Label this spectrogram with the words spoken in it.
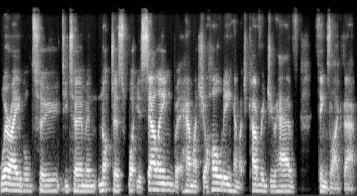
we're able to determine not just what you're selling but how much you're holding how much coverage you have things like that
